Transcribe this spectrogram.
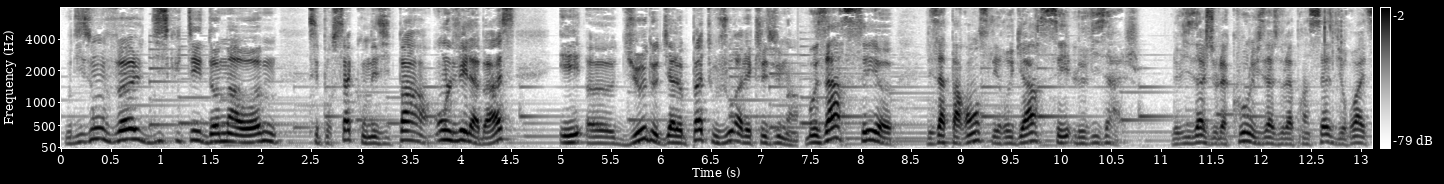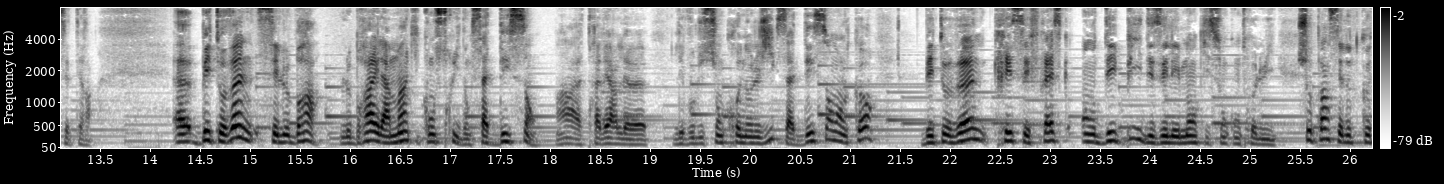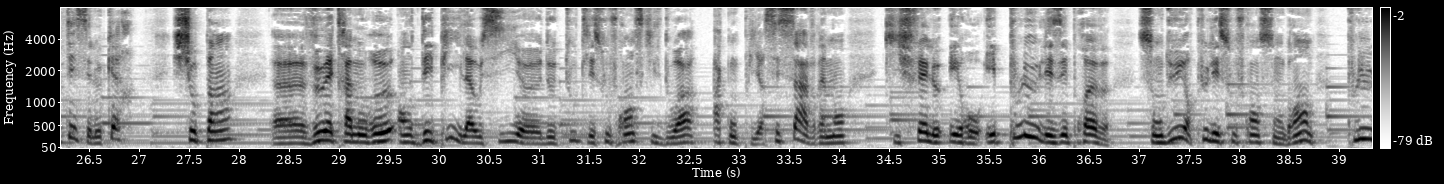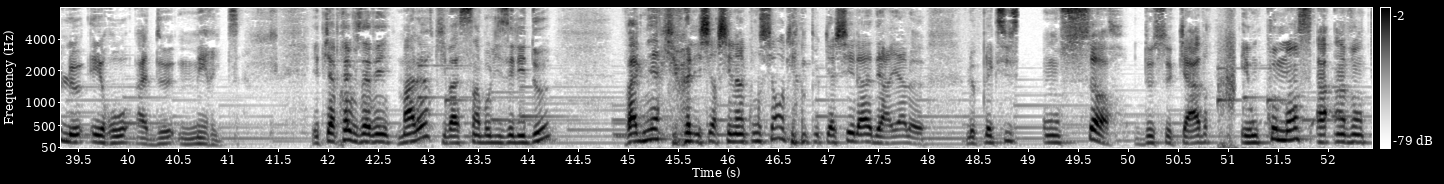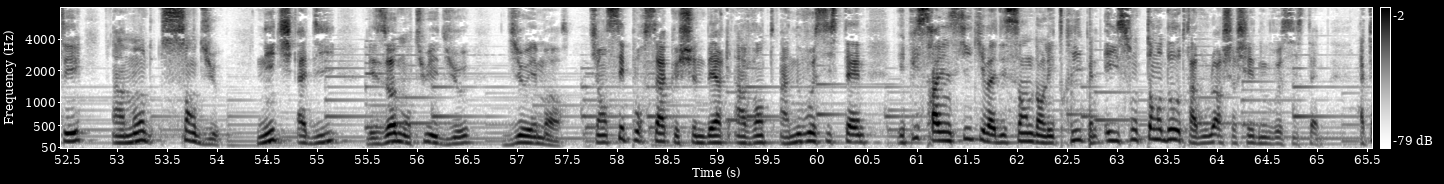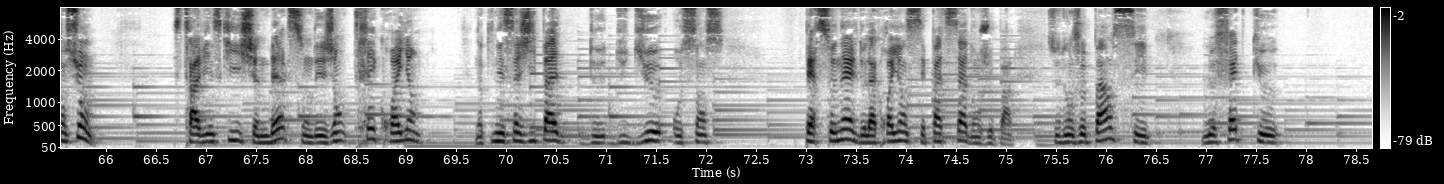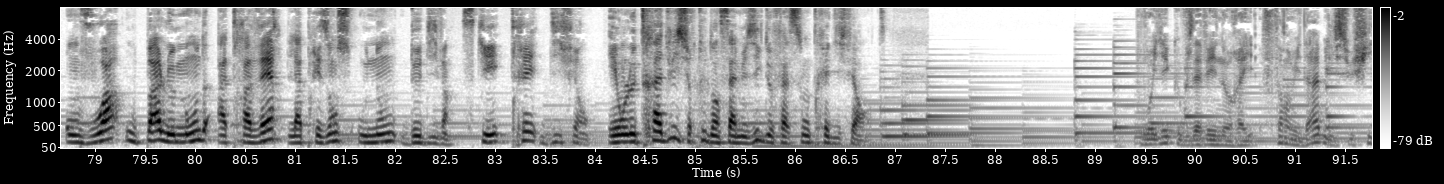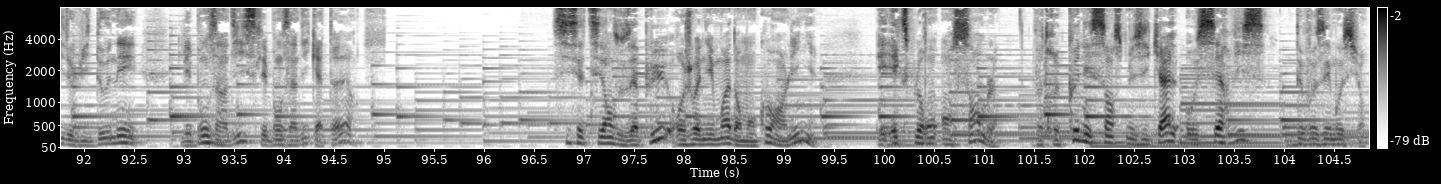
Ou disons, veulent discuter d'homme à homme. C'est pour ça qu'on n'hésite pas à enlever la basse. Et euh, Dieu ne dialogue pas toujours avec les humains. Mozart, c'est euh, les apparences, les regards, c'est le visage. Le visage de la cour, le visage de la princesse, du roi, etc. Euh, Beethoven, c'est le bras. Le bras et la main qui construit. Donc ça descend hein, à travers l'évolution chronologique, ça descend dans le corps. Beethoven crée ses fresques en dépit des éléments qui sont contre lui. Chopin, c'est l'autre côté, c'est le cœur. Chopin euh, veut être amoureux en dépit, là aussi, euh, de toutes les souffrances qu'il doit accomplir. C'est ça vraiment qui fait le héros. Et plus les épreuves sont dures, plus les souffrances sont grandes, plus le héros a de mérite. Et puis après, vous avez Malheur qui va symboliser les deux. Wagner qui va aller chercher l'inconscient, qui est un peu caché là derrière le, plexus. On sort de ce cadre et on commence à inventer un monde sans Dieu. Nietzsche a dit Les hommes ont tué Dieu, Dieu est mort. Tiens, c'est pour ça que Schoenberg invente un nouveau système. Et puis Stravinsky qui va descendre dans les tripes. Et ils sont tant d'autres à vouloir chercher de nouveaux systèmes. Attention, Stravinsky et Schoenberg sont des gens très croyants. Donc il ne s'agit pas du Dieu au sens personnel de la croyance, c'est pas de ça dont je parle. Ce dont je parle, c'est le fait que on voit ou pas le monde à travers la présence ou non de divin, ce qui est très différent. Et on le traduit surtout dans sa musique de façon très différente. Vous voyez que vous avez une oreille formidable, il suffit de lui donner les bons indices, les bons indicateurs. Si cette séance vous a plu, rejoignez-moi dans mon cours en ligne et explorons ensemble votre connaissance musicale au service de vos émotions.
